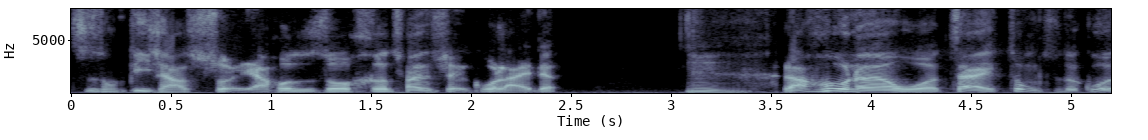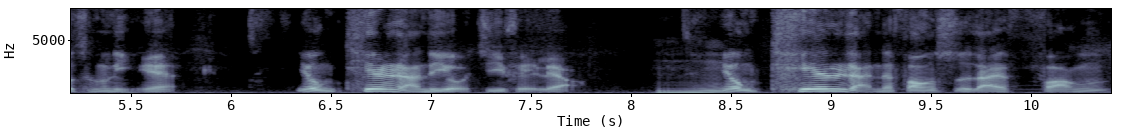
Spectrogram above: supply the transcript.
是从地下水啊，或者说河川水过来的，嗯，然后呢，我在种植的过程里面，用天然的有机肥料，嗯，用天然的方式来防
